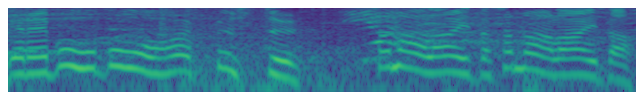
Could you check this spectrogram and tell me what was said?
Jere, puhu, puhu, pystyy. Sama laita, sama laita.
